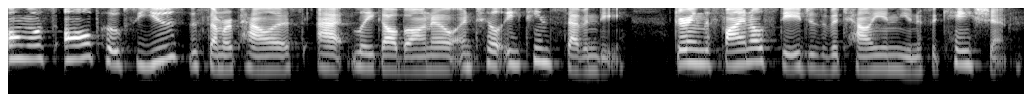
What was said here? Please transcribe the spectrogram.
Almost all popes used the summer palace at Lake Albano until 1870, during the final stages of Italian unification.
